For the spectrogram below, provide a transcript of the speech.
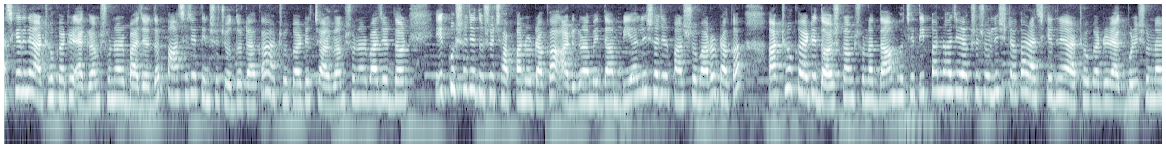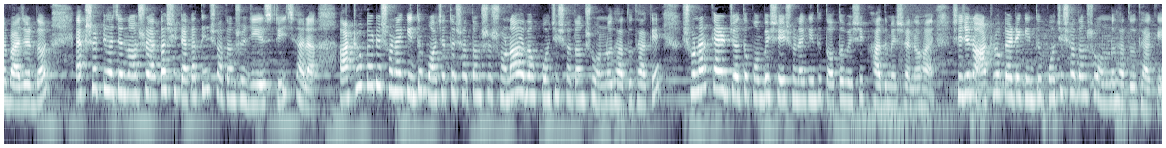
আজকের দিনে আঠেরো ক্যারেটের এক গ্রাম সোনার বাজার দর পাঁচ হাজার তিনশো চোদ্দ টাকা, আঠেরো ক্যারেটের চার গ্রাম সোনার বাজার দর একুশ হাজার দুশো ছাপ্পান্ন টাকা, আট গ্রামের দাম বিয়াল্লিশ হাজার পাঁচশো বারো টাকা, আঠেরো ক্যারেটে দশ গ্রাম সোনার দাম হচ্ছে তিপ্পান্ন হাজার একশো চল্লিশ টাকা। আর আজকের দিনে আঠেরো ক্যারেটের এক ভরি সোনার বাজার দর একষট্টি হাজার নশো একাশি টাকা, তিন শতাংশ জিএসটি ছাড়া। আঠেরো ক্যারেটের সোনায় কিন্তু পঁচাত্তর শতাংশ সোনা এবং পঁচিশ শতাংশ অন্য ধাতু থাকে। সোনার ক্যারেট যত কমবে, সেই সোনায় কিন্তু তত বেশি খাদ মেশানো হয়। সেই জন্য আঠেরো ক্যারেটে কিন্তু পঁচিশ শতাংশ অন্য ধাতু থাকে।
